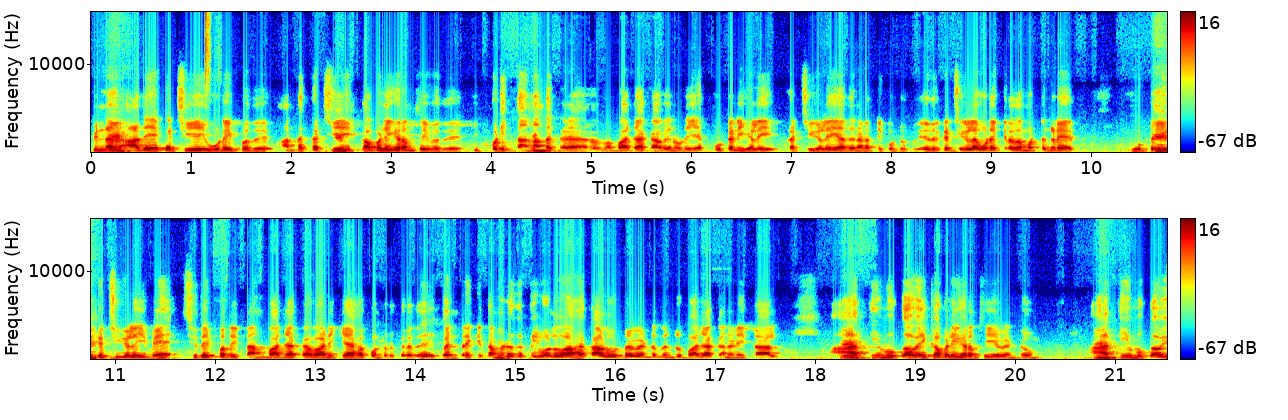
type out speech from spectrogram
பின்னர். அதே கட்சியை உடைப்பது அந்த கட்சியை கபலீகரம் செய்வது இப்படித்தான் அந்த பாஜகவினுடைய கூட்டணிகளை கட்சிகளை அது நடத்தி கொண்டிருக்குது. எதிர்க்கட்சிகளை உடைக்கிறத மட்டும் கிடையாது. கூட்டணி கட்சிகளையுமே சிதைப்பதைத்தான் பாஜக வாடிக்கையாக கொண்டிருக்கிறது. இப்ப இன்றைக்கு தமிழகத்தில் வலுவாக காலூன்ற வேண்டும் என்று பாஜக நினைத்தால் அதிமுகவை கபலீகரம் செய்ய வேண்டும். அதிமுகவை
